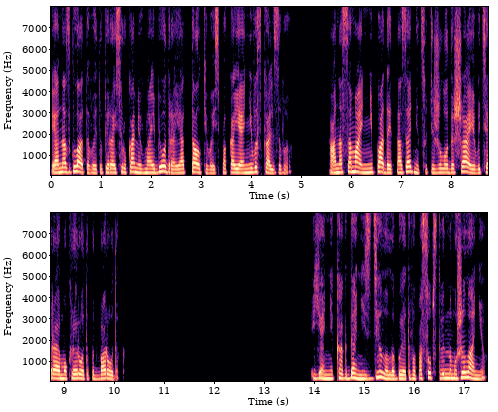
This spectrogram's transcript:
и она сглатывает, упираясь руками в мои бедра и отталкиваясь, пока я не выскальзываю. А она сама не падает на задницу, тяжело дыша и вытирая мокрый рот и подбородок. Я никогда не сделала бы этого по собственному желанию,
